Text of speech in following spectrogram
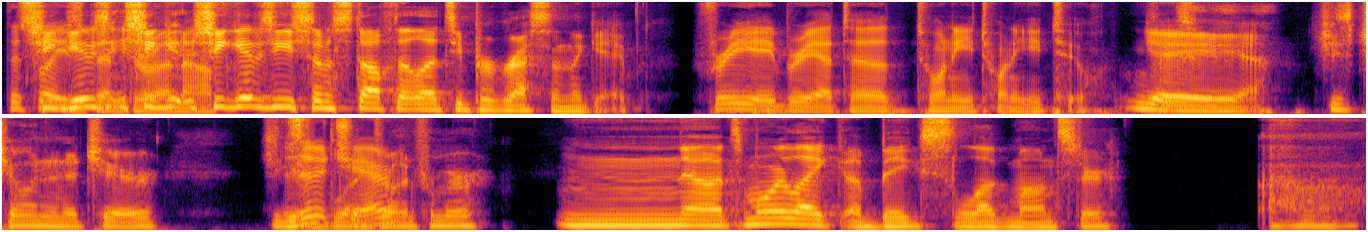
This she gives been she gi- enough. she gives you some stuff that lets you progress in the game. Free Ebrietas 2022. Yeah, yeah, yeah. yeah. She's chilling in a chair. She's Is it getting a blood chair? drawn from her. Mm, no, it's more like a big slug monster. Oh.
